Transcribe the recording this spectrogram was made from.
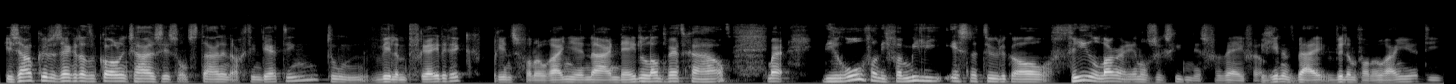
Je zou kunnen zeggen dat het Koningshuis is ontstaan in 1813, toen Willem Frederik, prins van Oranje, naar Nederland werd gehaald. Maar die rol van die familie is natuurlijk al veel langer in onze geschiedenis verweven. Beginnend bij Willem van Oranje, die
